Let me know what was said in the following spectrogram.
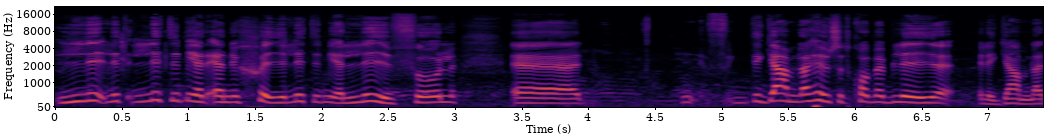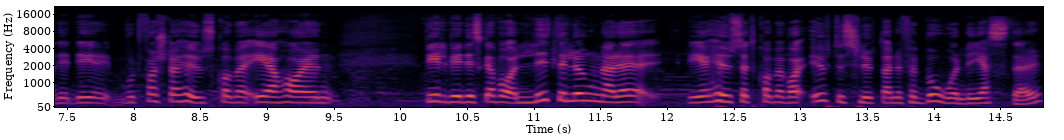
li, lite, lite mer energi, lite mer livfull. Eh, det gamla huset kommer bli, eller gamla, det, det, vårt första hus kommer är, ha en, vill vi det ska vara lite lugnare. Det huset kommer vara uteslutande för boende gäster.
